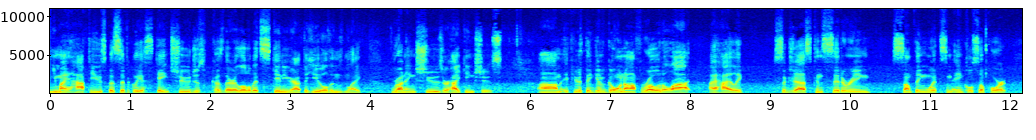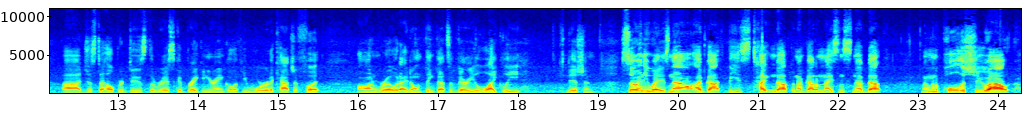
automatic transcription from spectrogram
you might have to use specifically a skate shoe just because they're a little bit skinnier at the heel than like running shoes or hiking shoes. Um, if you're thinking of going off road a lot, I highly suggest considering something with some ankle support uh, just to help reduce the risk of breaking your ankle if you were to catch a foot on road. I don't think that's a very likely condition. So anyways, now I've got these tightened up and I've got them nice and snugged up. I'm gonna pull the shoe out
